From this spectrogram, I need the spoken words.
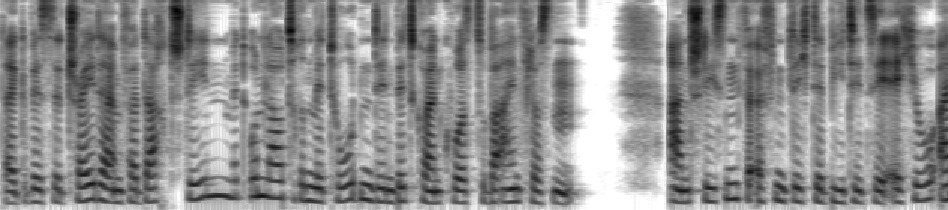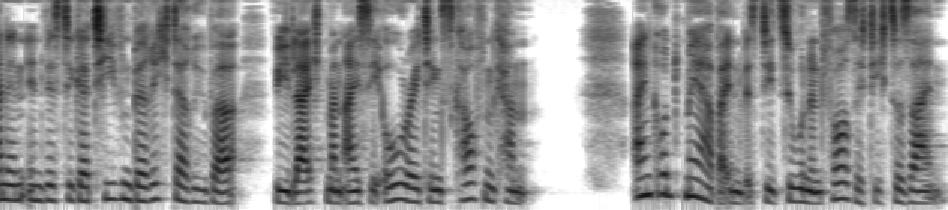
da gewisse Trader im Verdacht stehen, mit unlauteren Methoden den Bitcoin-Kurs zu beeinflussen. Anschließend veröffentlichte BTC Echo einen investigativen Bericht darüber, wie leicht man ICO-Ratings kaufen kann. Ein Grund mehr, bei Investitionen vorsichtig zu sein.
